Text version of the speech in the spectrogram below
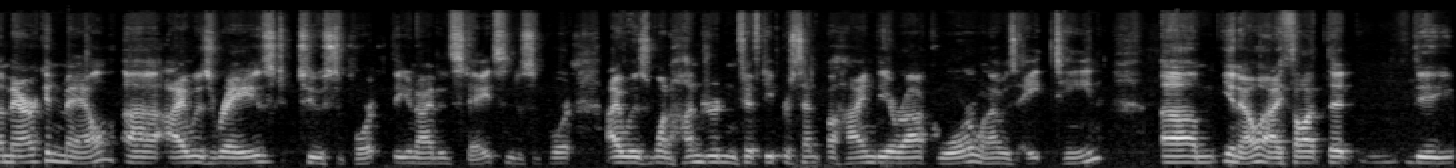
American male, uh, I was raised to support the United States and to support. I was 150 percent behind the Iraq War when I was 18. Um, you know, I thought that the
